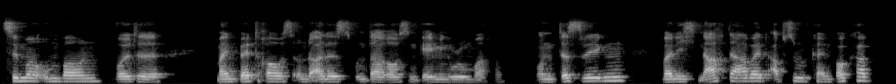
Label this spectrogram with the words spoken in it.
Zimmer umbauen, wollte mein Bett raus und alles und daraus ein Gaming Room machen. Und deswegen, weil ich nach der Arbeit absolut keinen Bock habe,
